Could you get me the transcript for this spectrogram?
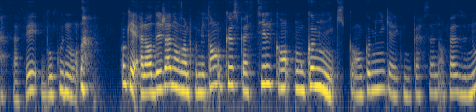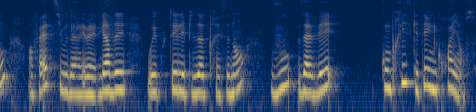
ça fait beaucoup de monde. ok, alors déjà dans un premier temps, que se passe-t-il quand on communique? Quand on communique avec une personne en face de nous, en fait, si vous arrivez à regarder ou écouter l'épisode précédent, vous avez compris ce qu'était une croyance.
